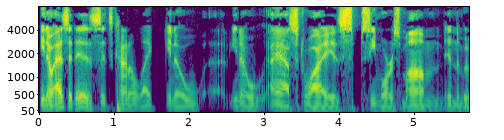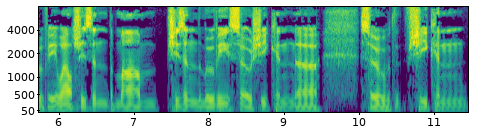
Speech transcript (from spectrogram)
you know, as it is, it's kind of like you know, you know, I asked why is Seymour's mom in the movie? Well, she's in the mom. She's in the movie so she can, uh, so th- she can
